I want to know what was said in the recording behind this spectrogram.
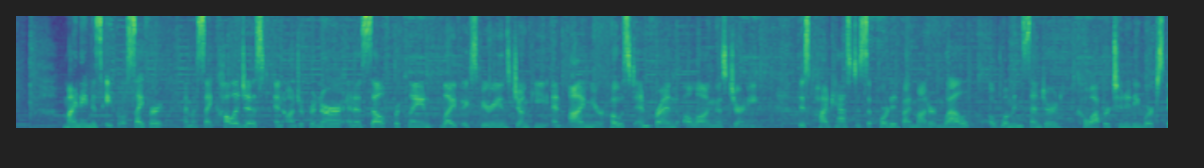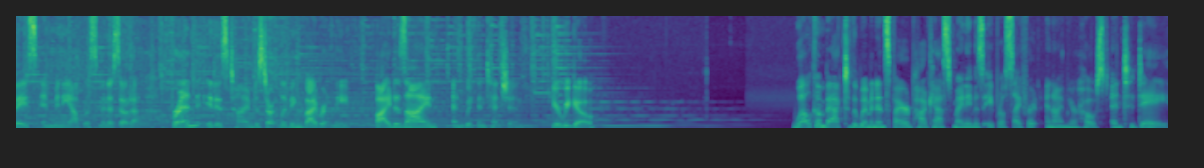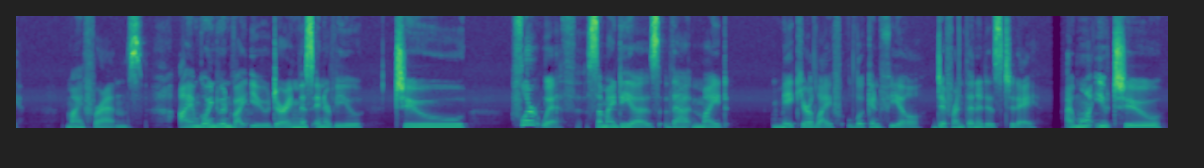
My name is April Seifert. I'm a psychologist, an entrepreneur, and a self proclaimed life experience junkie, and I'm your host and friend along this journey. This podcast is supported by Modern Well, a woman centered co opportunity workspace in Minneapolis, Minnesota. Friend, it is time to start living vibrantly, by design, and with intention. Here we go. Welcome back to the Women Inspired Podcast. My name is April Seifert, and I'm your host. And today, my friends, I am going to invite you during this interview to flirt with some ideas that might make your life look and feel different than it is today. I want you to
